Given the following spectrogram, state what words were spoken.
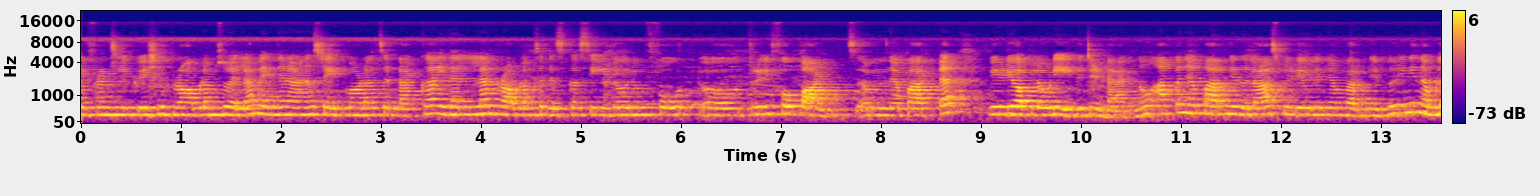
ഡിഫറൻഷ്യൽ ഇക്വേഷൻ പ്രോബ്ലംസും എല്ലാം എങ്ങനെയാണ് സ്റ്റേറ്റ് മോഡൽസ് ഉണ്ടാക്കുക? ഇതെല്ലാം പ്രോബ്ലംസ് ഡിസ്കസ് ചെയ്ത് ഒരു four three four parts part video upload ചെയ്തിട്ടുണ്ടായിരുന്നു. അപ്പം ഞാൻ പറഞ്ഞിരുന്നു ലാസ്റ്റ് വീഡിയോയിൽ ഞാൻ പറഞ്ഞിരുന്നു ഇനി നമ്മൾ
